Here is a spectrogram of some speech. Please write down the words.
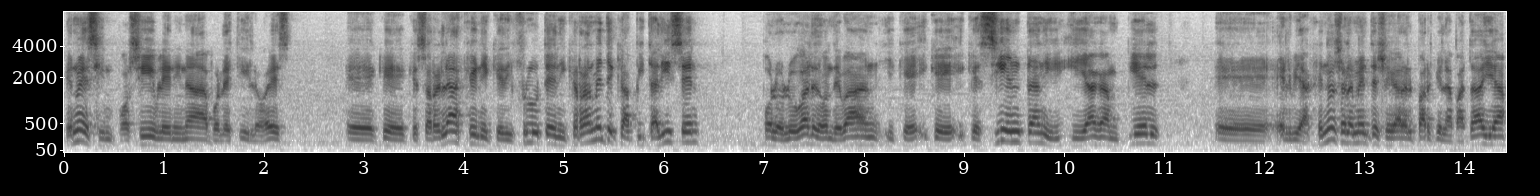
que no es imposible ni nada por el estilo, es eh, que, se relajen y que disfruten y que realmente capitalicen por los lugares donde van y que, y que, que sientan y, y hagan piel eh, el viaje. No solamente llegar al Parque La Pataya,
